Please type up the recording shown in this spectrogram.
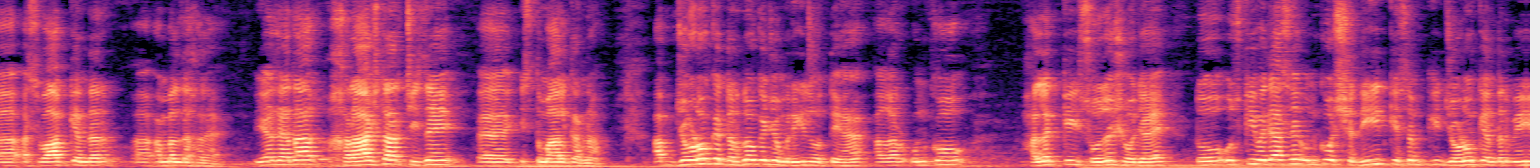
इसबाब के अंदर अमल दखल है। या ज़्यादा खराशदार चीज़ें इस्तेमाल करना। अब जोड़ों के दर्दों के जो मरीज़ होते हैं, अगर उनको हलक की सोजिश हो जाए तो उसकी वजह से उनको शदीद किस्म की जोड़ों के अंदर भी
